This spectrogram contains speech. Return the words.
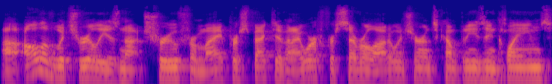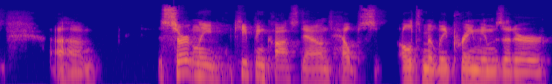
uh, all of which really is not true from my perspective and i work for several auto insurance companies in claims. Um, certainly keeping costs down helps ultimately premiums that are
